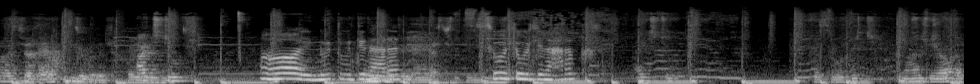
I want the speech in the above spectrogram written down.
Аа, чи амт зүгээр л. Хаач чүү. Аа, энэ нүд үдийг хараад Хараач тийм. сүүл үүлийг хараад тах. Хаач чүү. Тэс үлгэрч. Наа би яараа.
